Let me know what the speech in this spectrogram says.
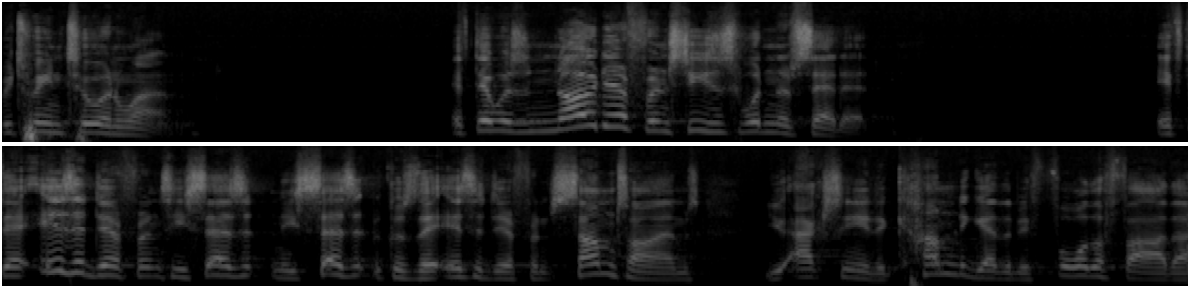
between two and one. If there was no difference, Jesus wouldn't have said it. If there is a difference, he says it, and he says it because there is a difference. Sometimes you actually need to come together before the Father,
